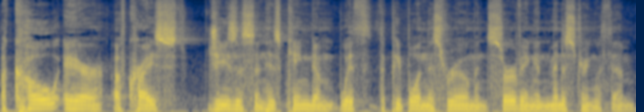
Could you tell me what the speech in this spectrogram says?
a co heir of Christ Jesus and his kingdom with the people in this room and serving and ministering with them.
